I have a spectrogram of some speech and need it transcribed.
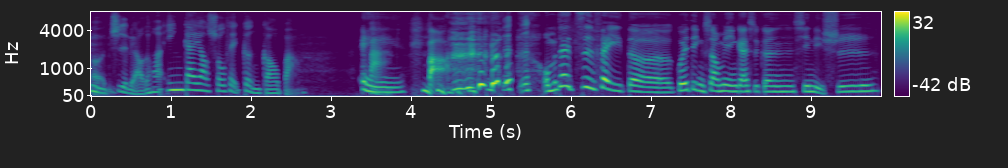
呃治疗的话，应该要收费更高吧？哎，吧，我们在自费的规定上面应该是跟心理师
